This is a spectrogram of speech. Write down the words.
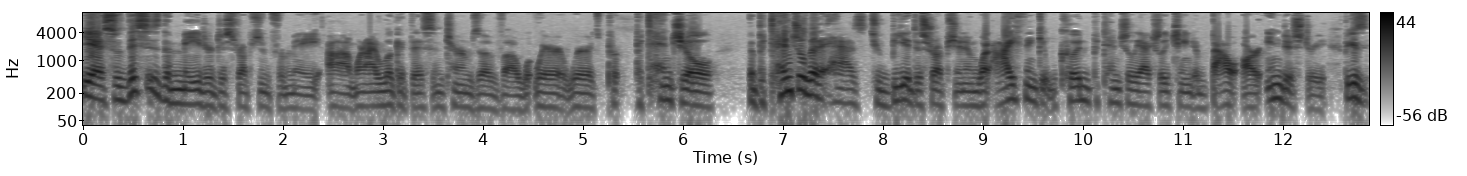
Yeah, so this is the major disruption for me uh, when I look at this in terms of uh, where where its potential, the potential that it has to be a disruption, and what I think it could potentially actually change about our industry. Because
